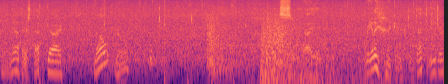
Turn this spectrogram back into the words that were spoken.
So yeah, there's that guy. No, no. Let's see. I really I can't do that either.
